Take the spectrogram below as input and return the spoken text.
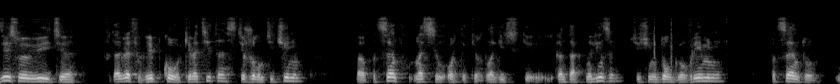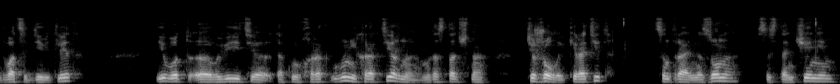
Здесь вы видите фотографию грибкового кератита с тяжелым течением. Э, пациент носил ортокератологические контактные линзы в течение долгого времени. Пациенту 29 лет. И вот э, вы видите такую, ну не характерную, но достаточно тяжелый кератит, центральная зона с истончением,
